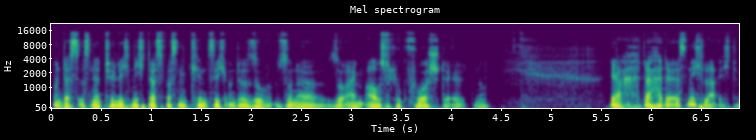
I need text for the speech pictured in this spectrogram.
und das ist natürlich nicht das, was ein Kind sich unter so, so einer, so einem Ausflug vorstellt, ne? Ja, da hat er es nicht leicht.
